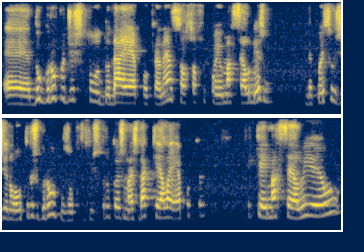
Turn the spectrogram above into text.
é, do grupo de estudo da época, né? Só, só foi o Marcelo mesmo depois surgiram outros grupos, outros instrutores, mas daquela época fiquei Marcelo e eu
